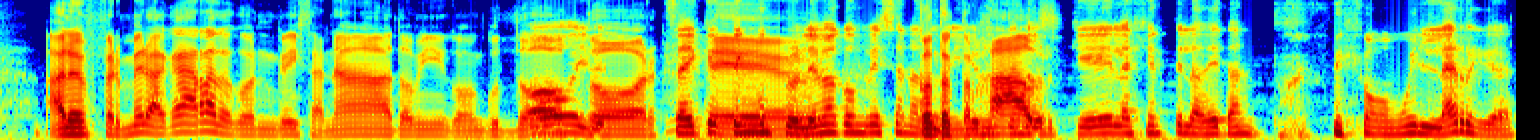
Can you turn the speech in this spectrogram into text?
a los enfermeros a cada rato con Grey's Anatomy, con Good Doctor. ¿Sabes que tengo eh, un problema con Grey's Anatomy? con Yo entiendo House. por qué la gente la ve tanto. Es como muy larga.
